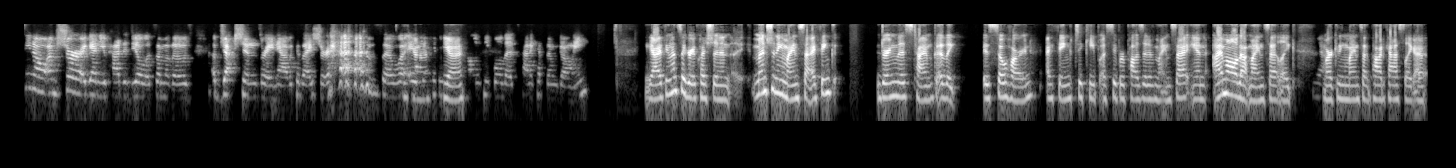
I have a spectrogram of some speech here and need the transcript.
you know, I'm sure again you've had to deal with some of those objections right now because I sure have. So what yeah. yeah. people that's kind of kept them going? Yeah, I think that's a great question. And uh, mentioning mindset, I think during this time, like, is so hard, I think, to keep a super positive mindset. And I'm all about mindset, like yeah. marketing mindset podcast. Like, I, yeah.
